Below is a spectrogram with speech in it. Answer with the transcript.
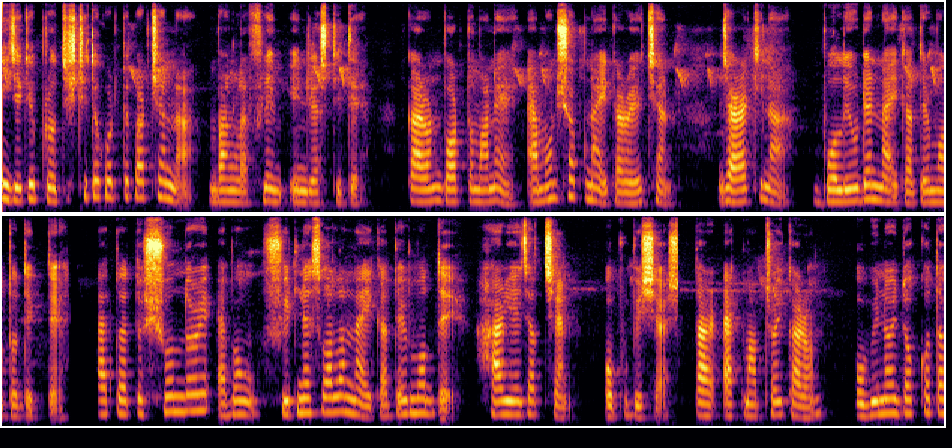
নিজেকে প্রতিষ্ঠিত করতে পারছেন না বাংলা ফিল্ম ইন্ডাস্ট্রিতে, কারণ বর্তমানে এমন সব নায়িকা রয়েছেন যারা কিনা বলিউডের নায়িকাদের মতো দেখতে। এত এত সুন্দরী এবং ফিটনেসওয়ালা নায়িকাদের মধ্যে হারিয়ে যাচ্ছেন অপু বিশ্বাস। তার একমাত্রই কারণ, অভিনয় দক্ষতা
